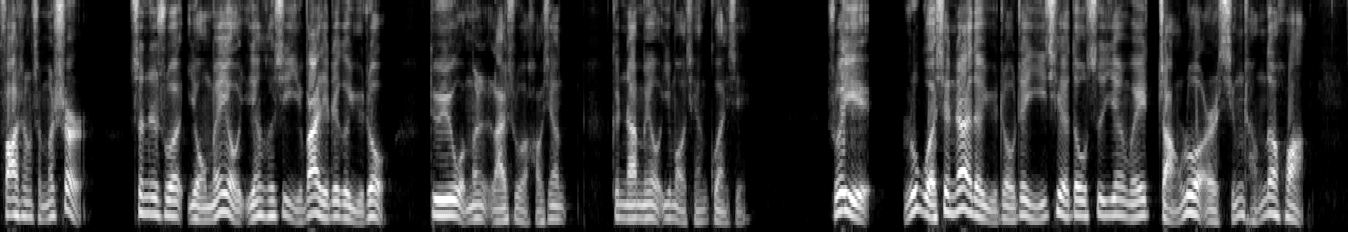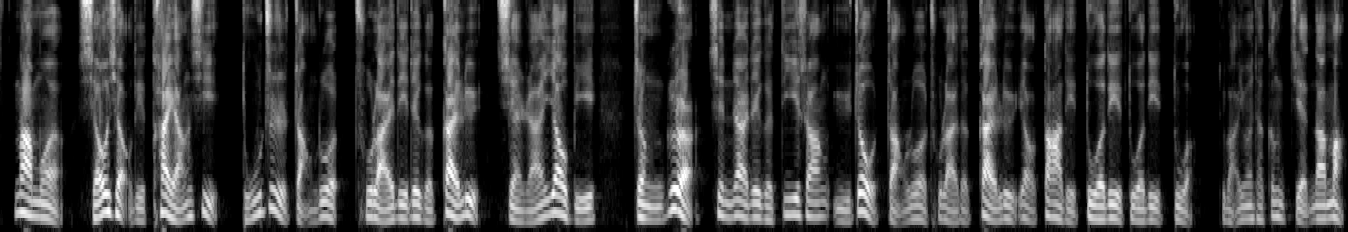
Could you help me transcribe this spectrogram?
发生什么事儿，甚至说有没有银河系以外的这个宇宙，对于我们来说，好像跟咱没有一毛钱关系。所以，如果现在的宇宙这一切都是因为涨落而形成的话，那么小小的太阳系独自涨落出来的这个概率，显然要比。整个现在这个低熵宇宙涨落出来的概率要大的多的多的多，对吧？因为它更简单嘛。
